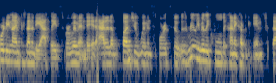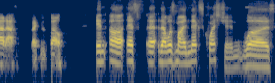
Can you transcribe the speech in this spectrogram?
49% of the athletes were women. They had added a bunch of women's sports, so it was really really cool to kind of cover the games from that aspect as well. And uh, as uh, that was my next question was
